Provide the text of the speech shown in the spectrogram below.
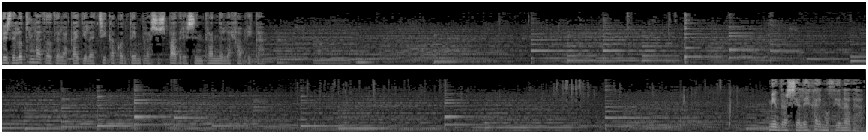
Desde el otro lado de la calle, la chica contempla a sus padres entrando en la fábrica. Mientras se aleja emocionada,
